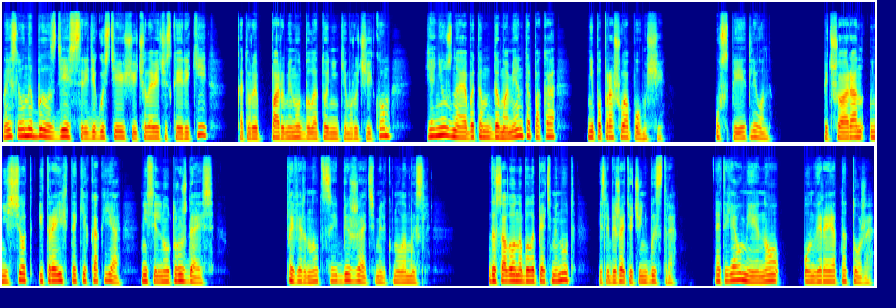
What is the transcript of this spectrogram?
Но если он и был здесь, среди густеющей человеческой реки, которая пару минут была тоненьким ручейком, я не узнаю об этом до момента, пока не попрошу о помощи. Успеет ли он? Ведь Шуаран унесет и троих таких, как я, не сильно утруждаясь. Повернуться и бежать, мелькнула мысль. До салона было пять минут, если бежать очень быстро. Это я умею, но он, вероятно, тоже.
